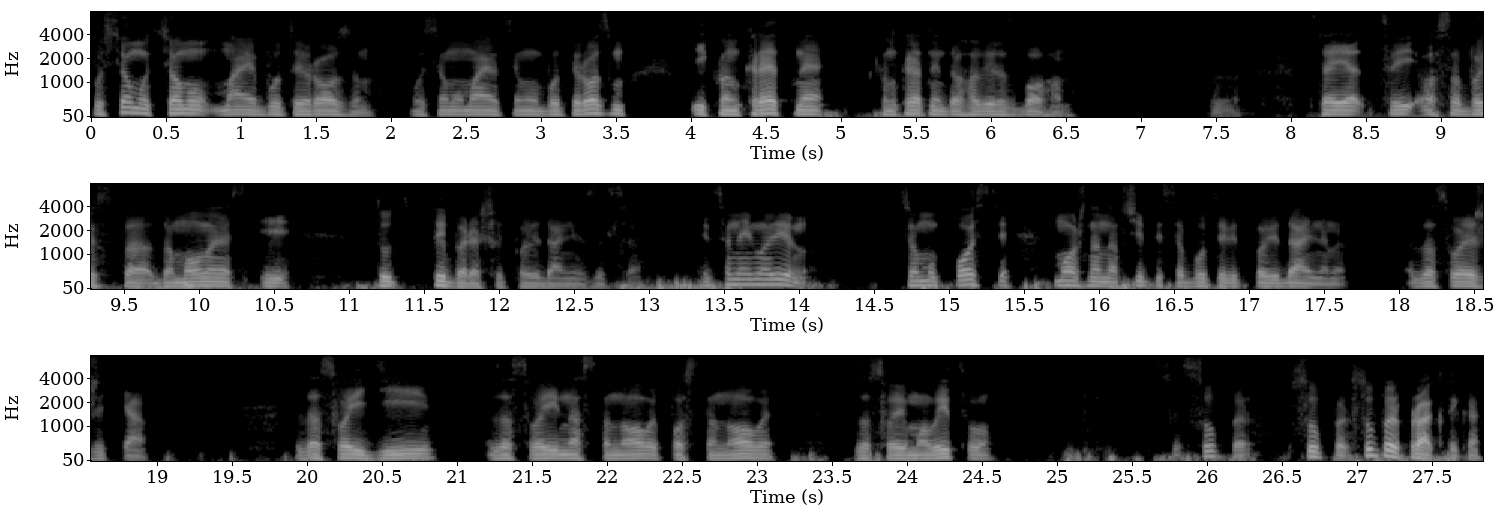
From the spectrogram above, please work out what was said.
в усьому цьому має бути розум. В усьому має в цьому бути розум і конкретне, конкретний договір з Богом. Це є твій особиста домовленість, і тут ти береш відповідальність за це. І це неймовірно. В цьому пості можна навчитися бути відповідальними за своє життя, за свої дії, за свої настанови, постанови, за свою молитву. Це супер, супер, супер практика,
